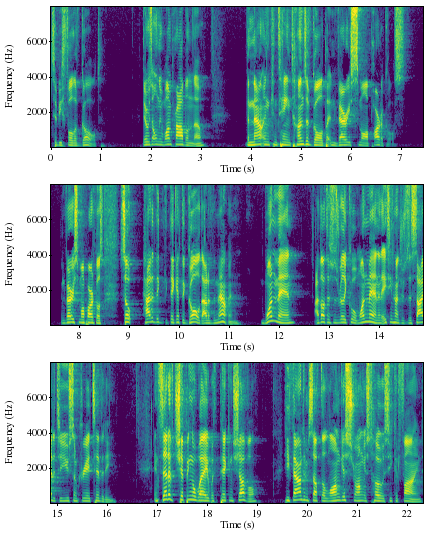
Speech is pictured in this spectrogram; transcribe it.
to be full of gold. There was only one problem, though. The mountain contained tons of gold, but in very small particles. In very small particles. So, how did they get the gold out of the mountain? One man, I thought this was really cool, one man in the 1800s decided to use some creativity. Instead of chipping away with pick and shovel, he found himself the longest, strongest hose he could find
